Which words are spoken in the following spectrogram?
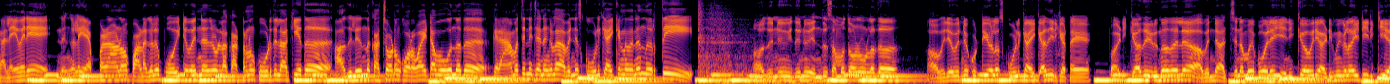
തലവരെ നിങ്ങൾ എപ്പോഴാണോ പടകൾ പോയിട്ട് വരുന്നതിനുള്ള കട്ടണം കൂടുതലാക്കിയത്? അതിൽ നിന്ന് കച്ചവടം കുറവായിട്ടാ പോകുന്നത്. ഗ്രാമത്തിന്റെ ജനങ്ങൾ അവനെ സ്കൂളിലേക്ക് അയക്കുന്നതിനെ നിർത്തി. അതിനും ഇതിനും എന്ത് സമ്മതമാണുള്ളത്? അവരവന്റെ കുട്ടികളെ സ്കൂളിലേക്ക് അയക്കാതിരിക്കട്ടെ. പഠിക്കാതെ ഇരുന്നതല്ല അവന്റെ അച്ഛനമ്മ പോലെ എനിക്കും അവർ അടിമകളായിട്ട് ഇരിക്കുക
